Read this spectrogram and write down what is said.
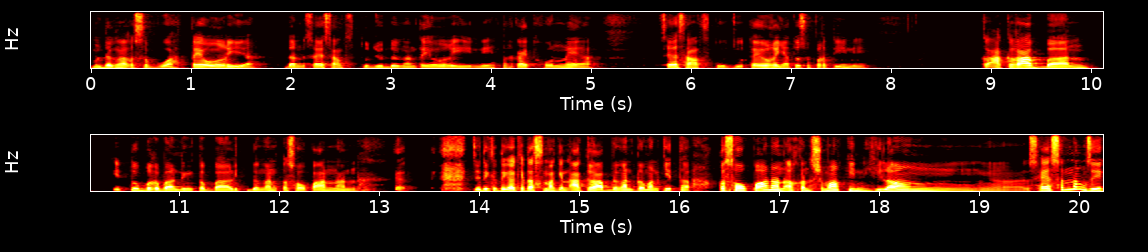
mendengar sebuah teori ya. Dan saya sangat setuju dengan teori ini terkait Hone ya. Saya sangat setuju. Teorinya tuh seperti ini. Keakraban itu berbanding terbalik dengan kesopanan. Jadi ketika kita semakin akrab dengan teman kita, kesopanan akan semakin hilang. Ya, saya senang sih,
